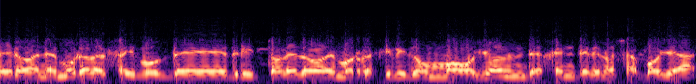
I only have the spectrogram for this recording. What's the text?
Pero en el muro del Facebook de Drit Toledo hemos recibido un mogollón de gente que nos apoya,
